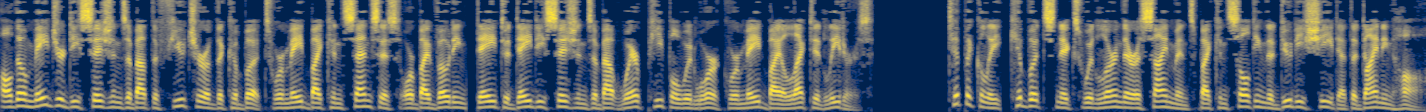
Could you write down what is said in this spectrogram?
Although major decisions about the future of the kibbutz were made by consensus or by voting, day-to-day -day decisions about where people would work were made by elected leaders. Typically, kibbutzniks would learn their assignments by consulting the duty sheet at the dining hall.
